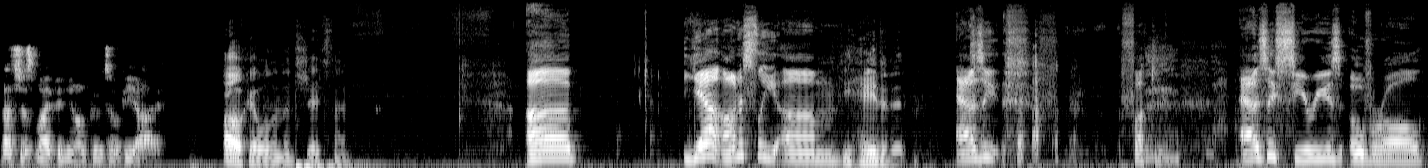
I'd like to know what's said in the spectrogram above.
that's just my opinion on Futopia. Oh, okay. Well, then it's Jade's time. Uh, yeah. Honestly, um, He hated it. as a fuck you, as a series overall,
